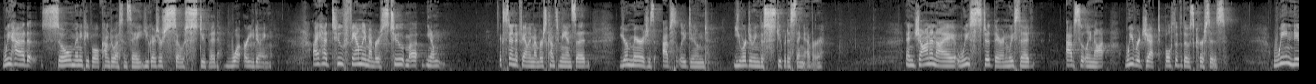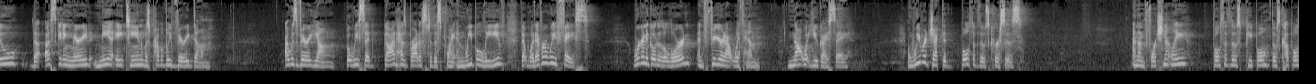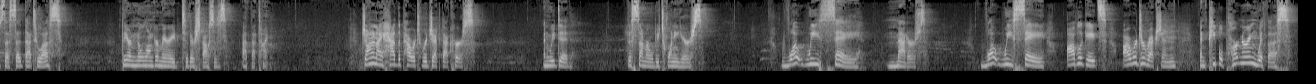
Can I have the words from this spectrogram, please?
We had so many people come to us and say, You guys are so stupid. What are you doing? I had two family members, two, uh, you know, extended family members come to me and said, Your marriage is absolutely doomed. You are doing the stupidest thing ever. And John and I, we stood there and we said, Absolutely not. We reject both of those curses. We knew that us getting married, me at 18, was probably very dumb. I was very young, but we said, God has brought us to this point, and we believe that whatever we face, we're going to go to the Lord and figure it out with Him, not what you guys say. And we rejected both of those curses. And unfortunately, both of those people, those couples that said that to us, they are no longer married to their spouses at that time. John and I had the power to reject that curse, and we did. This summer will be 20 years. What we say matters. What we say obligates our direction and people partnering with us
